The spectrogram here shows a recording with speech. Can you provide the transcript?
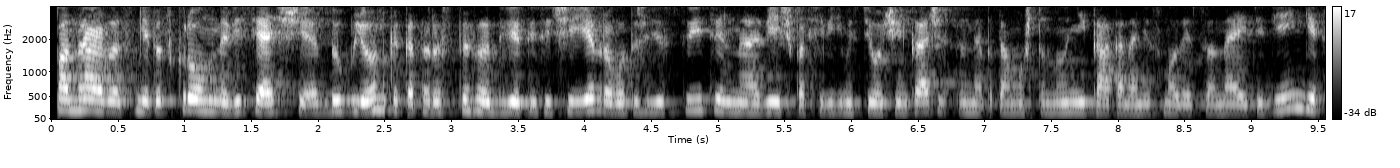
Понравилась мне эта скромно висящая дубленка, которая стоила 2000 евро. Вот уж действительно вещь, по всей видимости, очень качественная, потому что ну никак она не смотрится на эти деньги.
